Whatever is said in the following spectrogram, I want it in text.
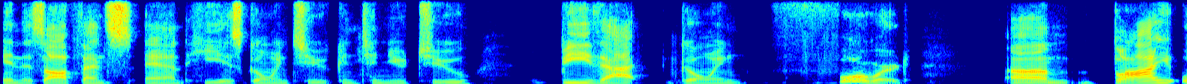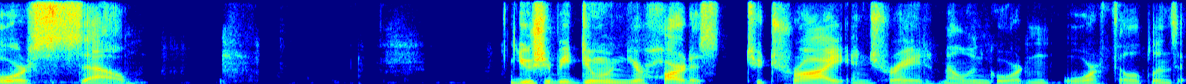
in this offense, and he is going to continue to be that going forward. Um, buy or sell. You should be doing your hardest to try and trade Melvin Gordon or Philip Lindsay.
